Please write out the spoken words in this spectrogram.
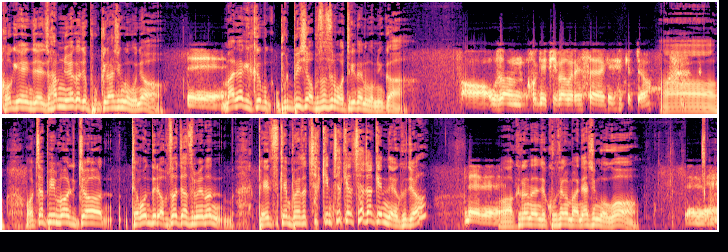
거기에 이제 합류해가지고 복귀를 하신 거군요. 예. 만약에 그 불빛이 없었으면 어떻게 되는 겁니까? 어, 우선 거기에 비박을 했어야 했- 했겠죠. 아, 어차피 뭐, 저, 대원들이 없어졌으면은 베이스 캠프에서 찾긴 찾긴 찾았겠네요. 그죠? 네네. 어, 그러나 이제 고생을 많이 하신 거고, 네네.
